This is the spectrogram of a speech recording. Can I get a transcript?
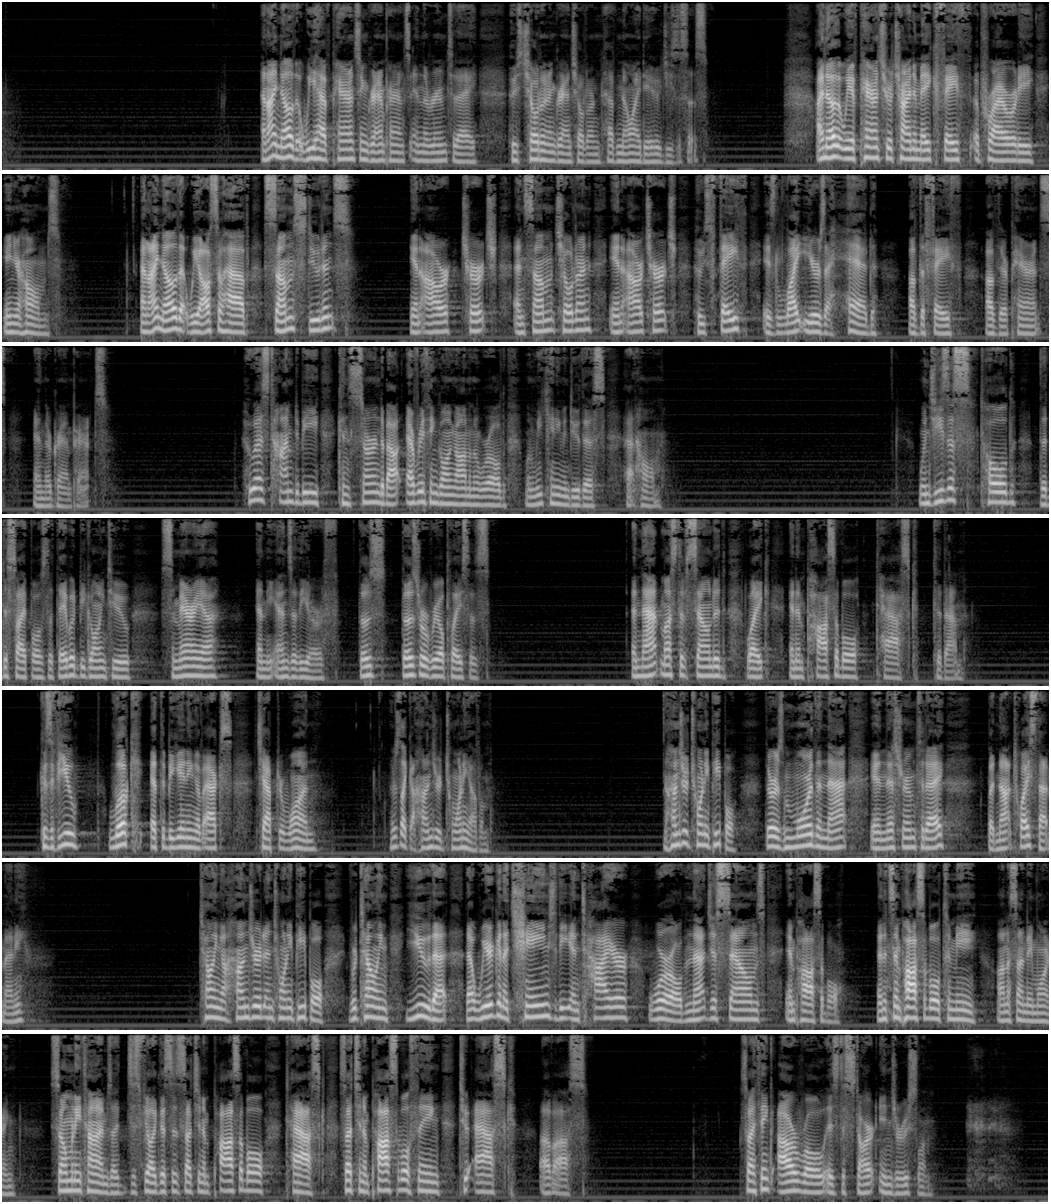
And I know that we have parents and grandparents in the room today whose children and grandchildren have no idea who Jesus is. I know that we have parents who are trying to make faith a priority in your homes. And I know that we also have some students in our church and some children in our church whose faith is light years ahead of the faith of their parents and their grandparents. Who has time to be concerned about everything going on in the world when we can't even do this at home? When Jesus told the disciples that they would be going to Samaria and the ends of the earth, those, those were real places. And that must have sounded like an impossible task to them. Because if you look at the beginning of Acts chapter 1, there's like 120 of them. 120 people. There is more than that in this room today but not twice that many. Telling 120 people, we're telling you that, that we're going to change the entire world, and that just sounds impossible. And it's impossible to me on a Sunday morning. So many times I just feel like this is such an impossible task, such an impossible thing to ask of us. So I think our role is to start in Jerusalem.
